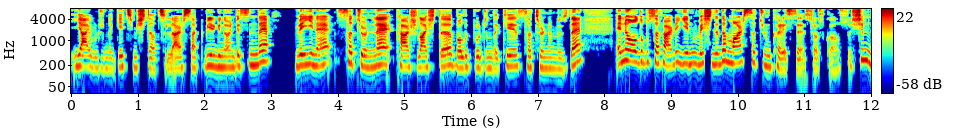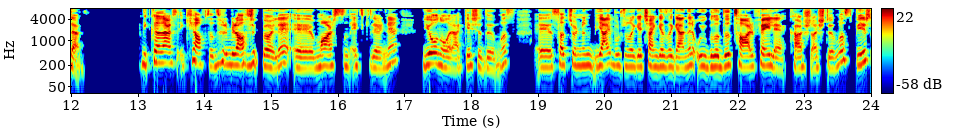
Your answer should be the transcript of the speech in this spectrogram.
yay burcuna geçmişti hatırlarsak bir gün öncesinde ve yine Satürn'le karşılaştı balık burcundaki Satürn'ümüzle. E ne oldu bu sefer de 25'inde de Mars Satürn karesi söz konusu. Şimdi dikkat ederse iki haftadır birazcık böyle e, Mars'ın etkilerini yoğun olarak yaşadığımız e, Satürn'ün yay burcuna geçen gezegenlere uyguladığı tarifeyle karşılaştığımız bir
